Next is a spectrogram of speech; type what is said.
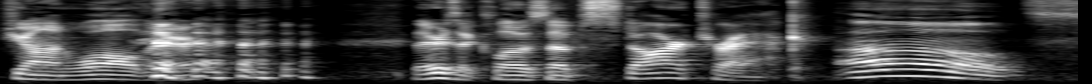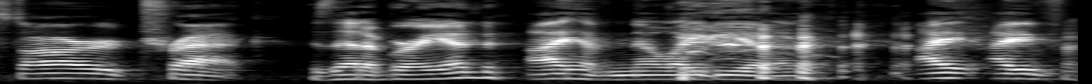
John Wall there. There's a close up. Star Trek. Oh, Star Trek. Is that a brand? I have no idea. I, I've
